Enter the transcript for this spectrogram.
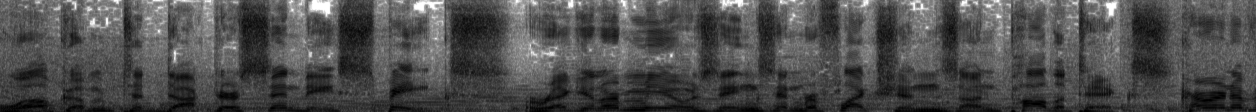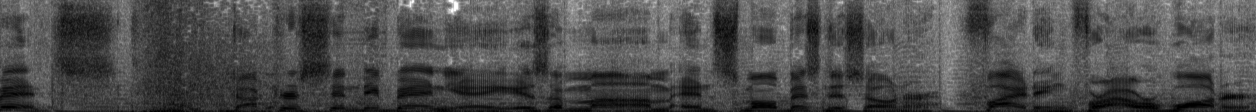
Welcome to Dr. Cindy Speaks, regular musings and reflections on politics, current events. Dr. Cindy Banyai is a mom and small business owner fighting for our water,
